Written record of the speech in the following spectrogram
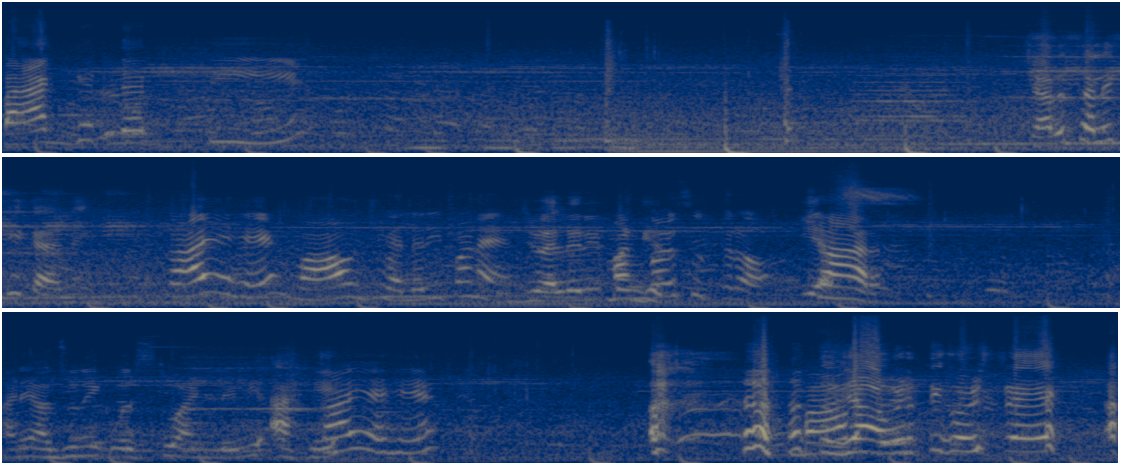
बॅग घेतले तीन. चारच की काय नाही? काय आहे हे? वाव ज्वेलरी पण आहे. ज्वेलरी पण. मंगळसूत्र. Yes. चार. आणि अजून एक वस्तू आणलेली आहे. काय आहे हे? तुझी आवडती गोष्ट आहे.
